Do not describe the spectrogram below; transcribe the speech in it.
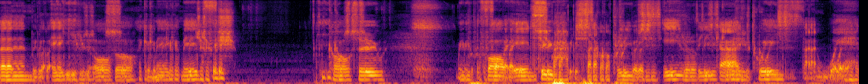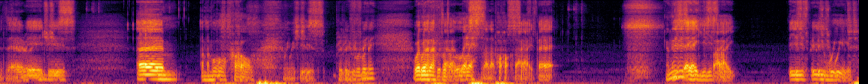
And then we've got Eggy, who's also like a major, major fish. He calls two. We put the four bet in. Super happy to stack up pre versus either of these guys with queens. It's like way ahead of their ages. Um, and both call, which is pretty funny. We're left with like less than a pot size bet. And this egg is like, is, is weird.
